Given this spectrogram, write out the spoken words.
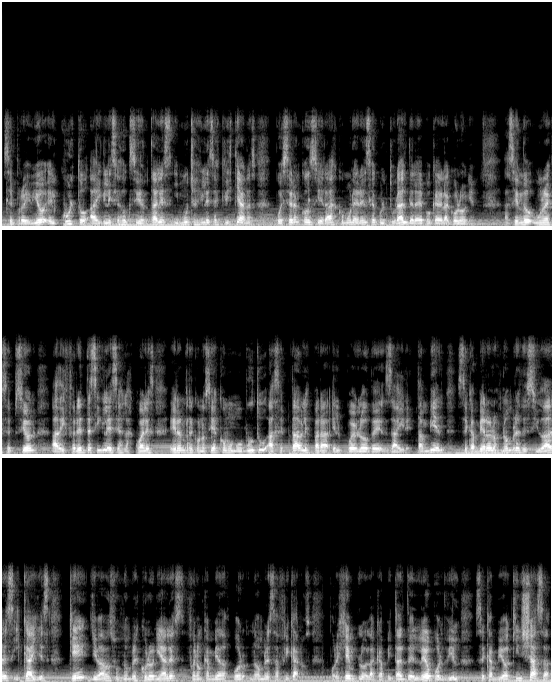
se prohibió el culto a iglesias occidentales y muchas iglesias cristianas, pues eran consideradas como una herencia cultural de la época de la colonia, haciendo una excepción a diferentes iglesias, las cuales eran reconocidas como Mobutu aceptables para el pueblo de Zaire. También se cambiaron los nombres de ciudades y calles que llevaban sus nombres coloniales, fueron cambiados por nombres africanos. Por ejemplo, la capital de Leopoldville se cambió a Kinshasa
